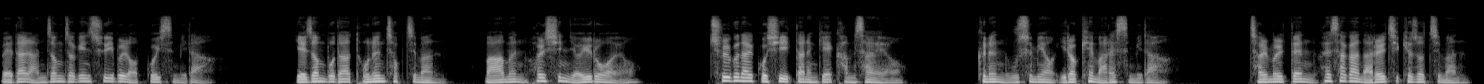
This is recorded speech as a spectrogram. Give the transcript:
매달 안정적인 수입을 얻고 있습니다. 예전보다 돈은 적지만 마음은 훨씬 여유로워요. 출근할 곳이 있다는 게 감사해요. 그는 웃으며 이렇게 말했습니다. 젊을 땐 회사가 나를 지켜줬지만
